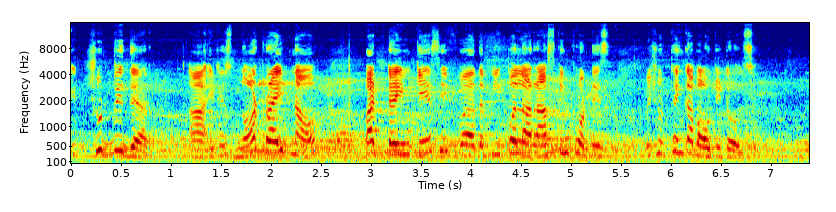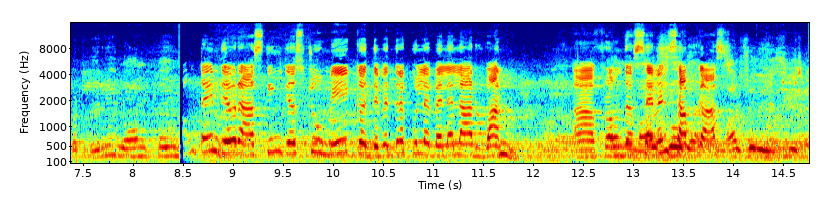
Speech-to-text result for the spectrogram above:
It should be there it is not right now but uh, in case if uh, the people are asking for this we should think about it also But very long time. long time they were asking just to make uh, devendra kula vellalar 1 uh, from the and seven the- subcaste Also the SCST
